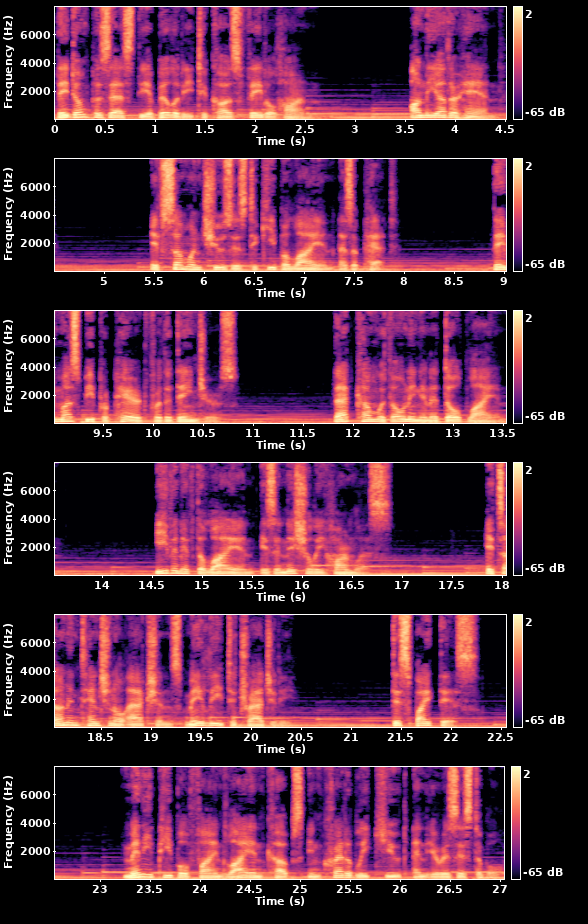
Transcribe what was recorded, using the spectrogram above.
they don't possess the ability to cause fatal harm. On the other hand, if someone chooses to keep a lion as a pet, they must be prepared for the dangers that come with owning an adult lion. Even if the lion is initially harmless. Its unintentional actions may lead to tragedy. Despite this, many people find lion cubs incredibly cute and irresistible.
